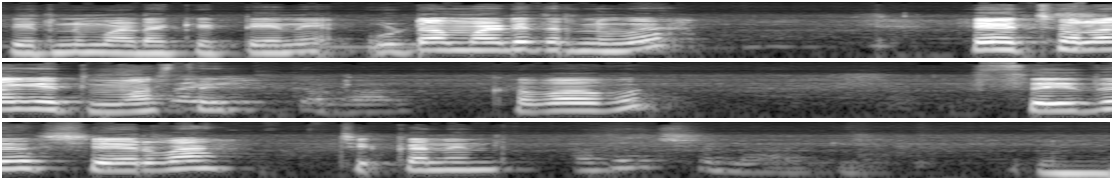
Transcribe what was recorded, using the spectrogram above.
ಫಿರ್ನಿ ಮಾಡಕ್ಕೆ ಇಟ್ಟೇನಿ. ಊಟ ಮಾಡಿದ್ರೆ ನೀವು? ಹೇ ಚಲೋ ಆಗೈತಿ ಮಸ್ತ್ ಕಬಾಬ್. ಸ ಇದು ಶೇರ್ವಾ ಚಿಕನಿಂದ? ಹ್ಞೂ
